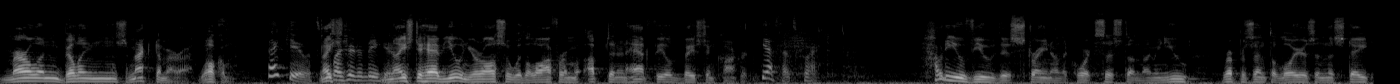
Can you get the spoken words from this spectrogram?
Marilyn Billings McNamara. Welcome. Thank you. It's a pleasure to be here. Nice to have you, and you're also with the law firm Upton and Hatfield based in Concord. Yes, that's correct. How do you view this strain on the court system? I mean, you represent the lawyers in the state.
